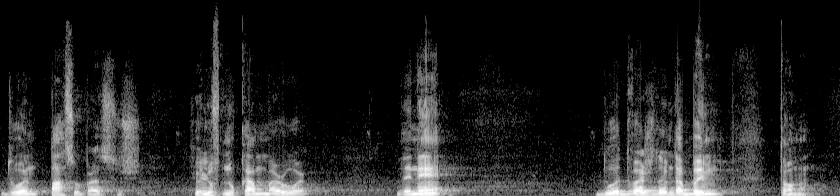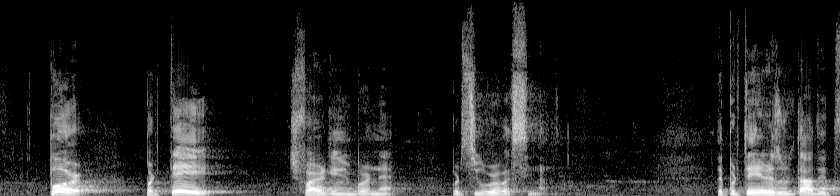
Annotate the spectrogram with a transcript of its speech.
duhen pasur parasysh. Kjo luftë nuk ka mbaruar dhe ne Duhet të vazhdojmë ta bëjmë tonën. Por përtej çfarë kemi bërë ne për të siguruar vaksinat. Dhe përtej rezultatit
